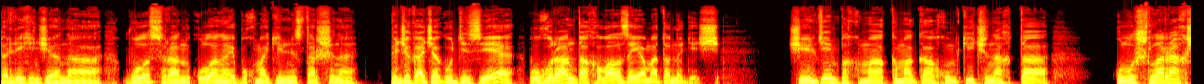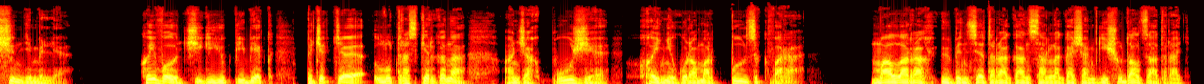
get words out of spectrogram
Пірлехінже ана вуласыран куланай бұқма келіні старшына. Пічік ача күдезе, бұғыран да хвалза яматыны деш. Шелден бақма кымага хумки чынақта кулышларақ шын демелі. Хый вăл чиге юппибек пӹчӹкте лутраскер гына, анчах пуже хыйне курамар пызык вара. Малларах үбінсе тұраган сарлага шамги шудалзадырать.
